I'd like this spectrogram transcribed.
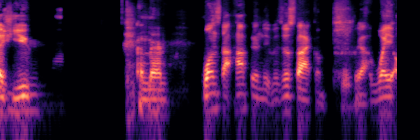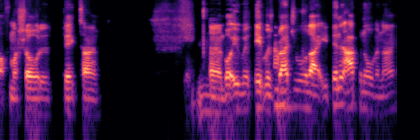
as you. Mm-hmm. And then once that happened, it was just like a yeah, weight off my shoulders, big time. Mm-hmm. Um, but it was it was gradual. Like it didn't happen overnight.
